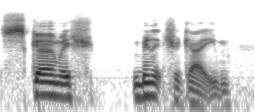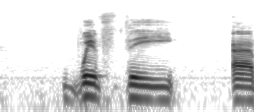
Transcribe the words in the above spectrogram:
skirmish miniature game with the uh,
